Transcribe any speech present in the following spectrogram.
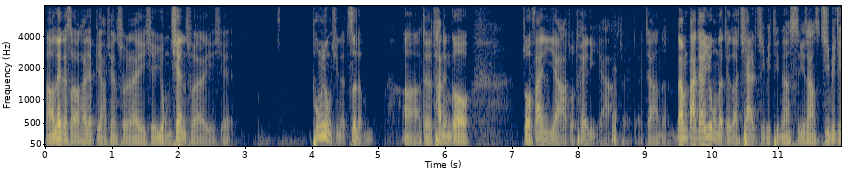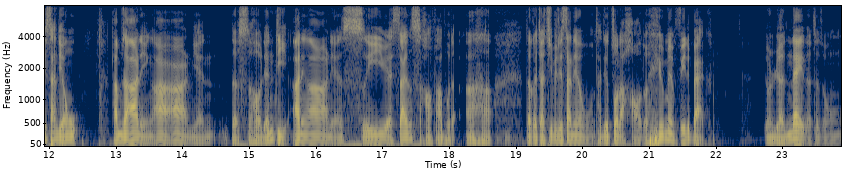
然后那个时候，它就表现出来了一些涌现出来的一些通用性的智能啊，就是它能够做翻译啊，做推理啊，对对这样的。那么大家用的这个 Chat GPT 呢，实际上是 GPT 三点五，他们在二零二二年的时候年底，二零二二年十一月三十号发布的啊哈，这个叫 GPT 三点五，它就做了好多 human feedback，用人类的这种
